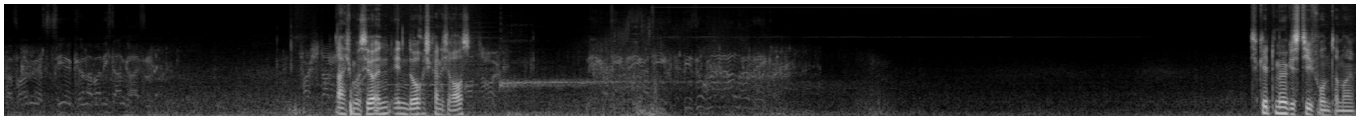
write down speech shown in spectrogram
verfolgen das Ziel, können aber nicht angreifen. Verstanden. Ah, ich muss hier in, innen durch, ich kann nicht raus. Es geht möglichst tief runter mal.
